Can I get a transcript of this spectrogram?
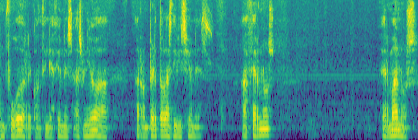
un fuego de reconciliaciones. Has venido a, romper todas las divisiones, a hacernos hermanos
